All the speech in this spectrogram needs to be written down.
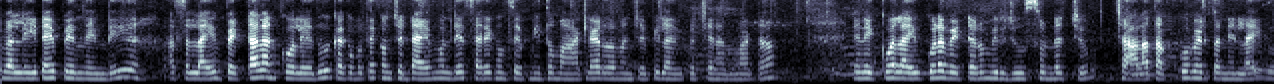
ఇవాళ లేట్ అయిపోయిందండి. అసలు లైవ్ పెట్టాలనుకోలేదు. కాకపోతే కొంచెం టైం ఉండే సరే కొంచెంసేపు మీతో మాట్లాడదామని చెప్పి లైవ్కి వచ్చాను అనమాట నేను ఎక్కువ లైవ్ కూడా పెట్టాను. మీరు చూస్తుండొచ్చు. చాలా తక్కువ పెడతాను నేను లైవ్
